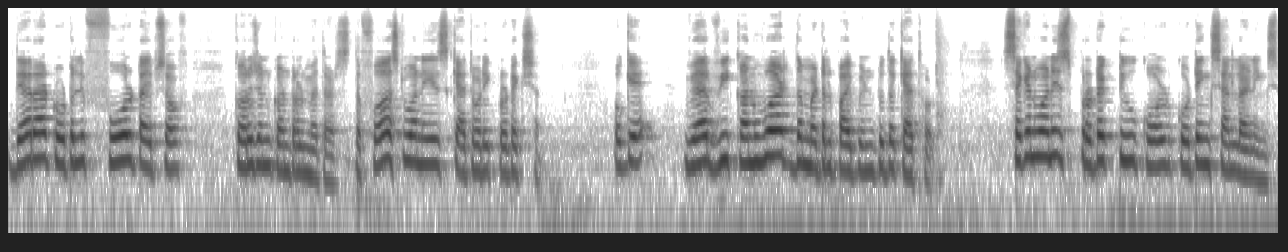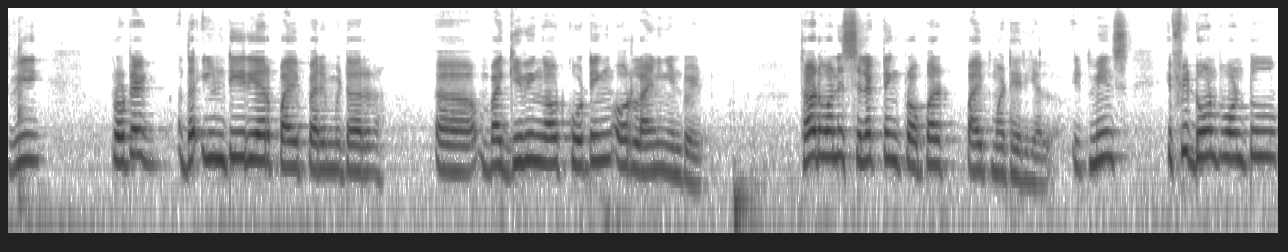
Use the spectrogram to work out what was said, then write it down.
There are totally four types of corrosion control methods. The first one is cathodic protection. Okay, where we convert the metal pipe into the cathode. Second one is protective coatings and linings. We protect the interior pipe perimeter uh, by giving out coating or lining into it. Third one is selecting proper pipe material. It means if we don't want to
